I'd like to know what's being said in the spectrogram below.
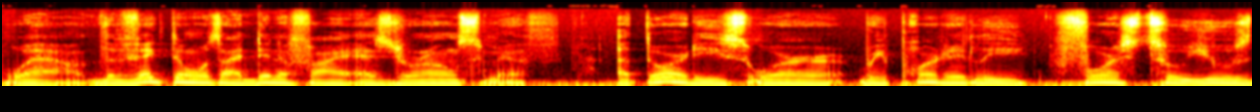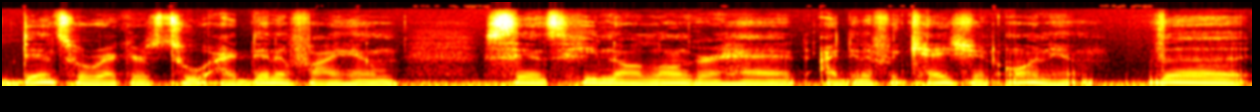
wow. The victim was identified as Jerome Smith. Authorities were reportedly forced to use dental records to identify him since he no longer had identification on him. The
